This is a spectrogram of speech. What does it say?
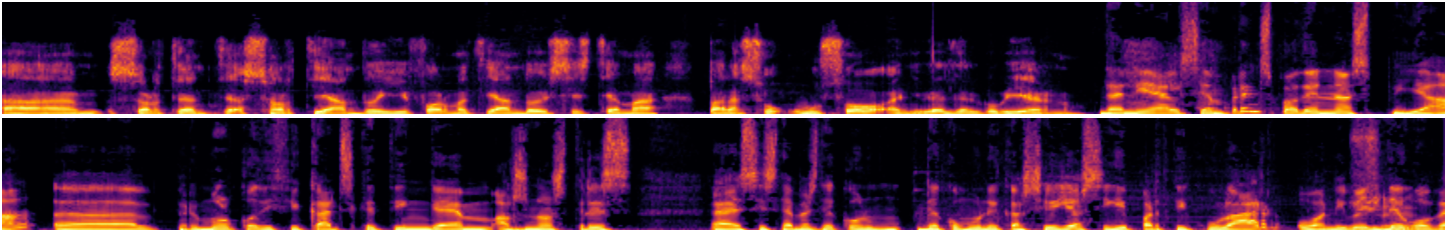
um, sorteando, sorteando y formateando el sistema para su uso a nivel del gobierno. Daniel, sempre ens poden espiar, eh, per molt codificats que tinguem els nostres eh, sistemes de, com de comunicació, ja sigui particular o a nivell sí. de govern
